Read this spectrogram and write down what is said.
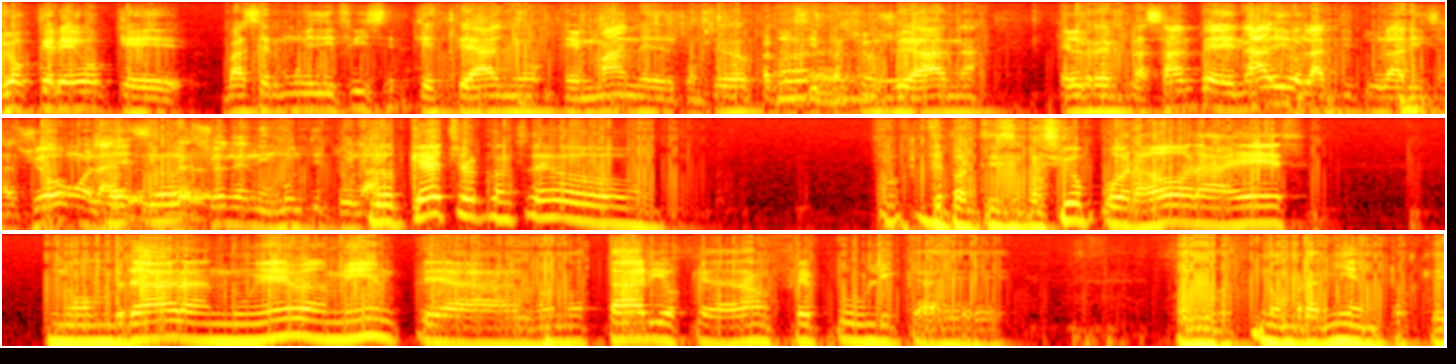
yo creo que va a ser muy difícil que este año emane del Consejo de Participación Ciudadana el reemplazante de nadie o la titularización o la designación de ningún titular. Lo que ha hecho el Consejo de Participación por ahora es nombrar a- nuevamente a los notarios que darán fe pública de, de los nombramientos que,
